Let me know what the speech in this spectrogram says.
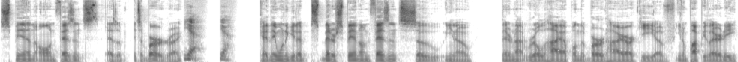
spin on pheasants as a it's a bird, right? yeah, yeah, Okay, they want to get a better spin on pheasants, so you know they're not real high up on the bird hierarchy of you know popularity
